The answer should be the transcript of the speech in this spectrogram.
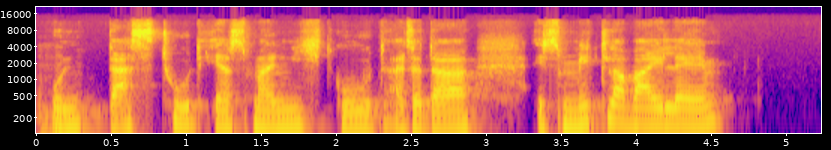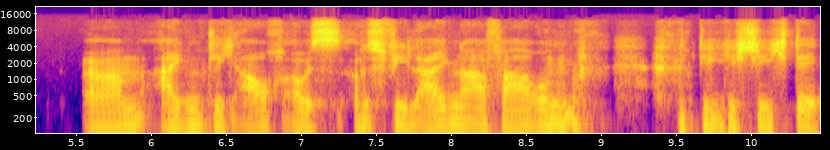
Mhm. Und das tut erstmal nicht gut. Also da ist mittlerweile ähm, eigentlich auch aus, aus viel eigener Erfahrung die Geschichte,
